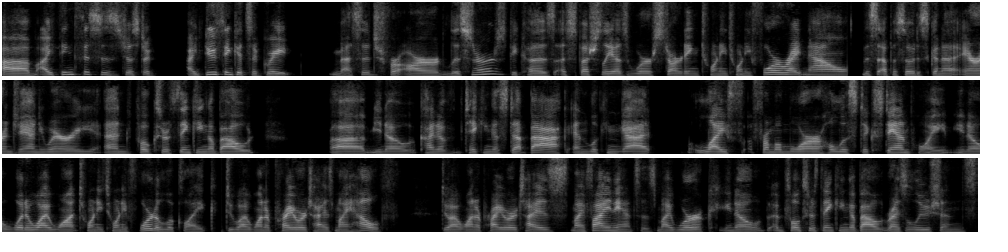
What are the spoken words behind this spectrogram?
Um, I think this is just a I do think it's a great message for our listeners because especially as we're starting 2024 right now this episode is going to air in January and folks are thinking about uh, you know, kind of taking a step back and looking at life from a more holistic standpoint. You know, what do I want 2024 to look like? Do I want to prioritize my health? Do I want to prioritize my finances, my work? You know, and folks are thinking about resolutions.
